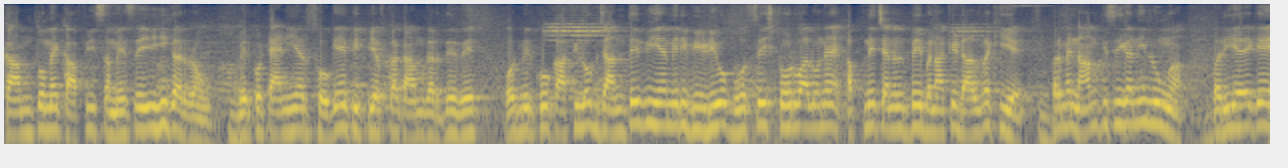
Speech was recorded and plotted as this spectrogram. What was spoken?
काम तो मैं काफ़ी समय से ही कर रहा हूँ। मेरे को टेन ईयर्स हो गए हैं पीपीएफ का काम करते हुए और मेरे को काफ़ी लोग जानते भी हैं। मेरी वीडियो बहुत से स्टोर वालों ने अपने चैनल पे बना के डाल रखी है। पर मैं नाम किसी का नहीं लूँगा। पर यह है कि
